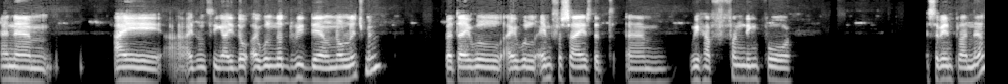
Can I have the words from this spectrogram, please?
And um, I, I don't think I do I will not read the acknowledgement, but I will, I will emphasize that um, we have funding for Sabine Plattner,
